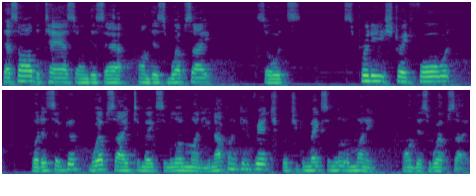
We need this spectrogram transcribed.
That's all the tasks on this app on this website. So it's it's pretty straightforward but it's a good website to make some little money. You're not going to get rich but you can make some little money on this website.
